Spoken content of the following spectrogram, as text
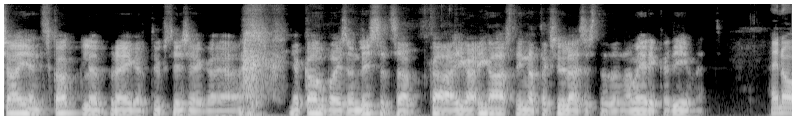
Giants kakleb räigelt üksteisega ja, ja Cowboys on lihtsalt saab ka iga, iga aasta hinnatakse üle, sest nad on Ameerika tiim, et. ei no,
